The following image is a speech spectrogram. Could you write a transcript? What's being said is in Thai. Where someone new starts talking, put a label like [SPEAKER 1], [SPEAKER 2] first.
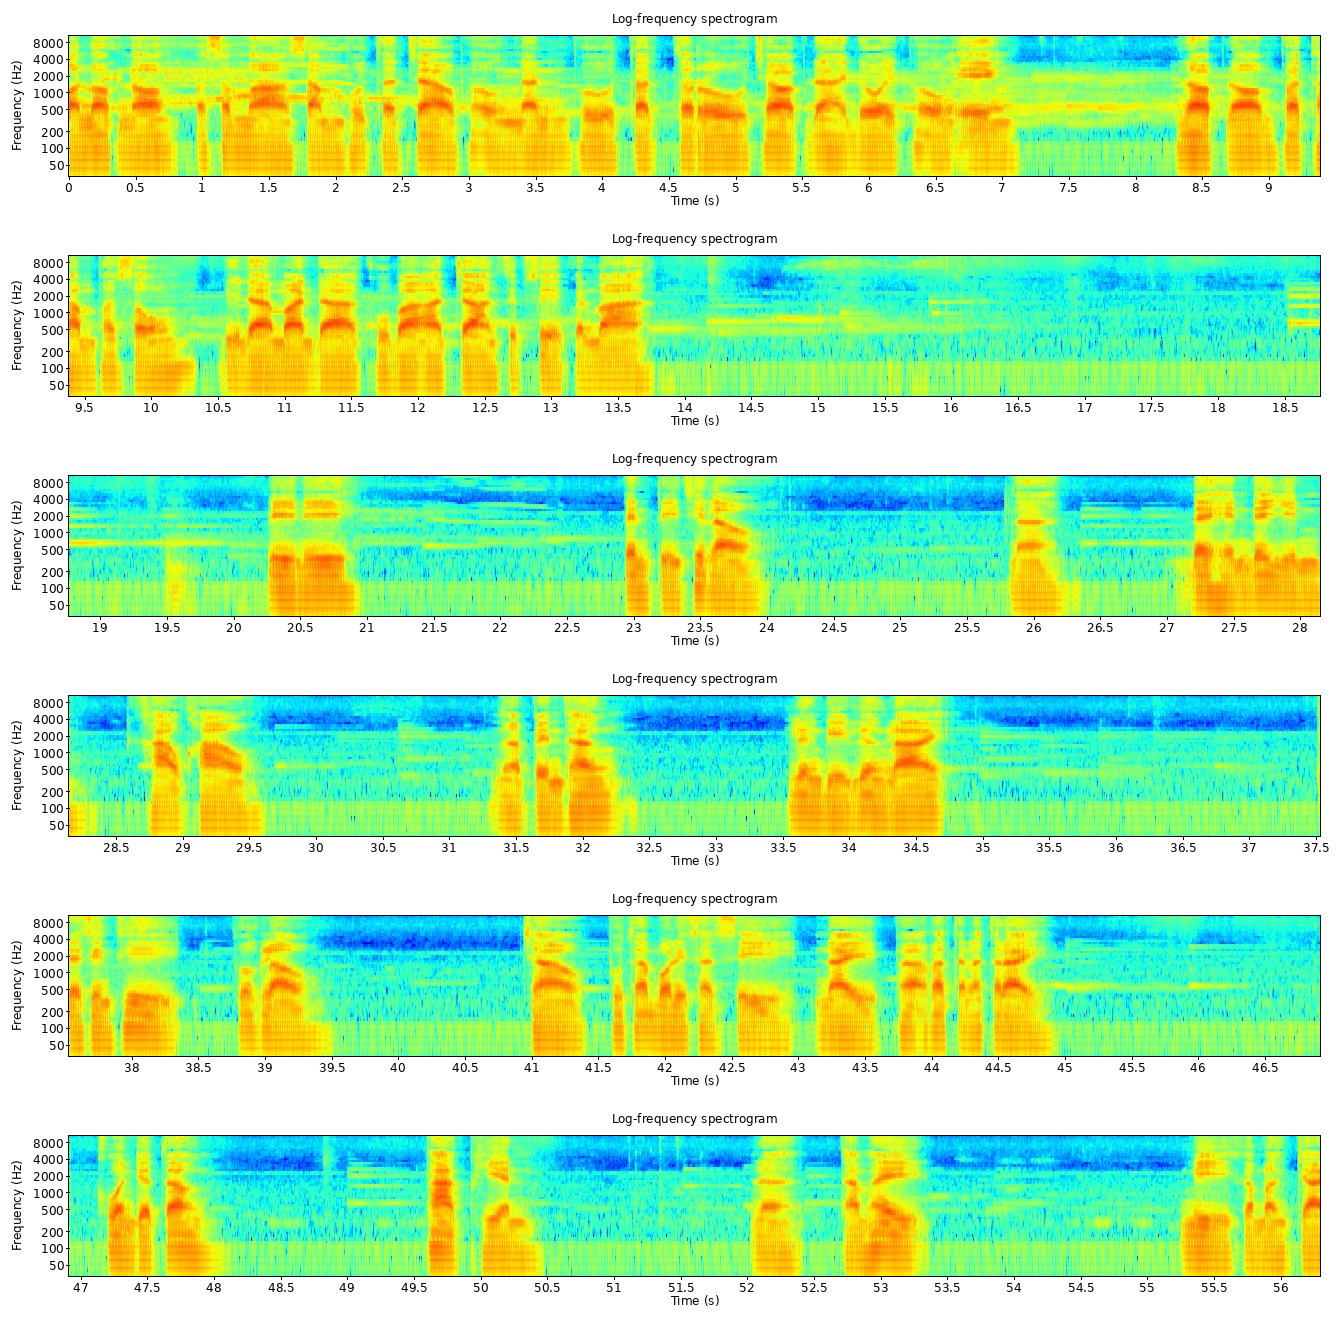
[SPEAKER 1] อ นอบน้อมพระสัมมาสัมพุทธเจ้าพระองค์นั้นผู้ตรัสรู้ชอบได้โดยพระองค์เอง นอบน้อมพระธรรมพระสงฆ์บิดามารดาครูบาอาจารย์สิบสบกันมา ปีนี้ เป็นปีที่เรานะได้เห็นได้ยินข่าวข่าว นะเป็นทั้งเรื่องดีเรื่องร้าย แต่สิ่งที่พวกเรา ชาวพุทธบริษัทสีในพระรัตนตรัย ควรจะต้องภาคเพียรนะทำให้มีกำลังใจ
